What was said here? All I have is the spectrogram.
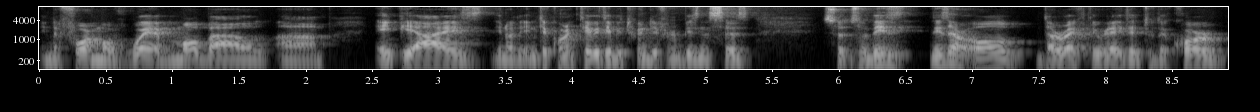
in the form of web mobile um, APIs, you know, the interconnectivity between different businesses. So, so these these are all directly related to the core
